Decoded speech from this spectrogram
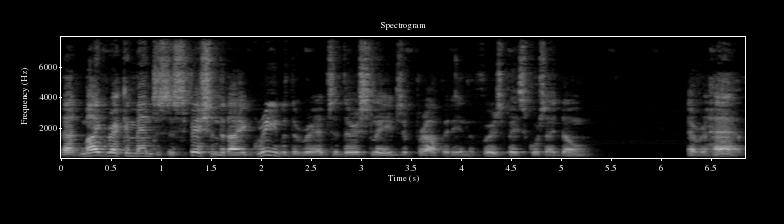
That might recommend a suspicion that I agree with the Rebs that their slaves are property in the first place. Of course, I don't. Never have.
